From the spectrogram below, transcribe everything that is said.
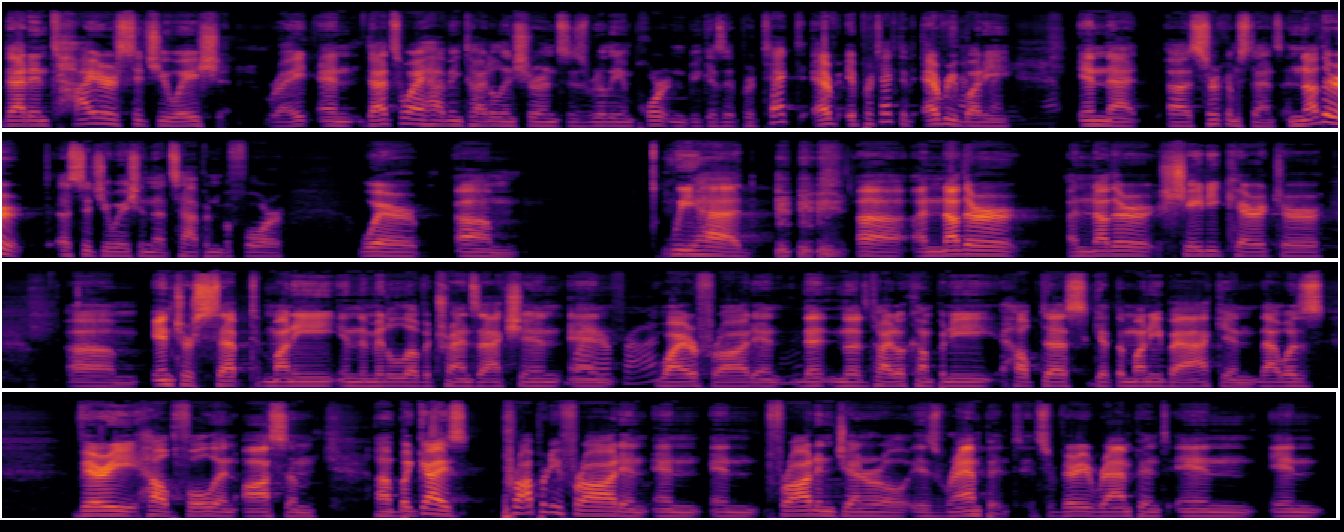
that entire situation right and that's why having title insurance is really important because it protect it protected everybody Yep. in that uh, circumstance. Another uh, situation that's happened before, where um, we had uh, another another shady character um, intercept money in the middle of a transaction Wire and fraud? wire fraud, and Mhm. then the title company helped us get the money back, and that was very helpful and awesome. Uh, but guys, property fraud and and and fraud in general is rampant. It's very rampant in in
